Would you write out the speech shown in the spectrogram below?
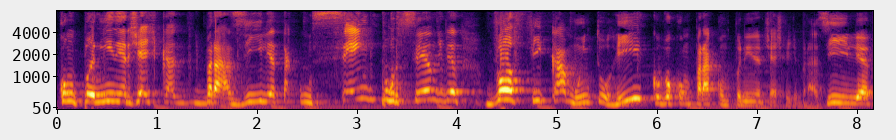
Companhia Energética de Brasília está com 100% de venda. Vou ficar muito rico, vou comprar a Companhia Energética de Brasília,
